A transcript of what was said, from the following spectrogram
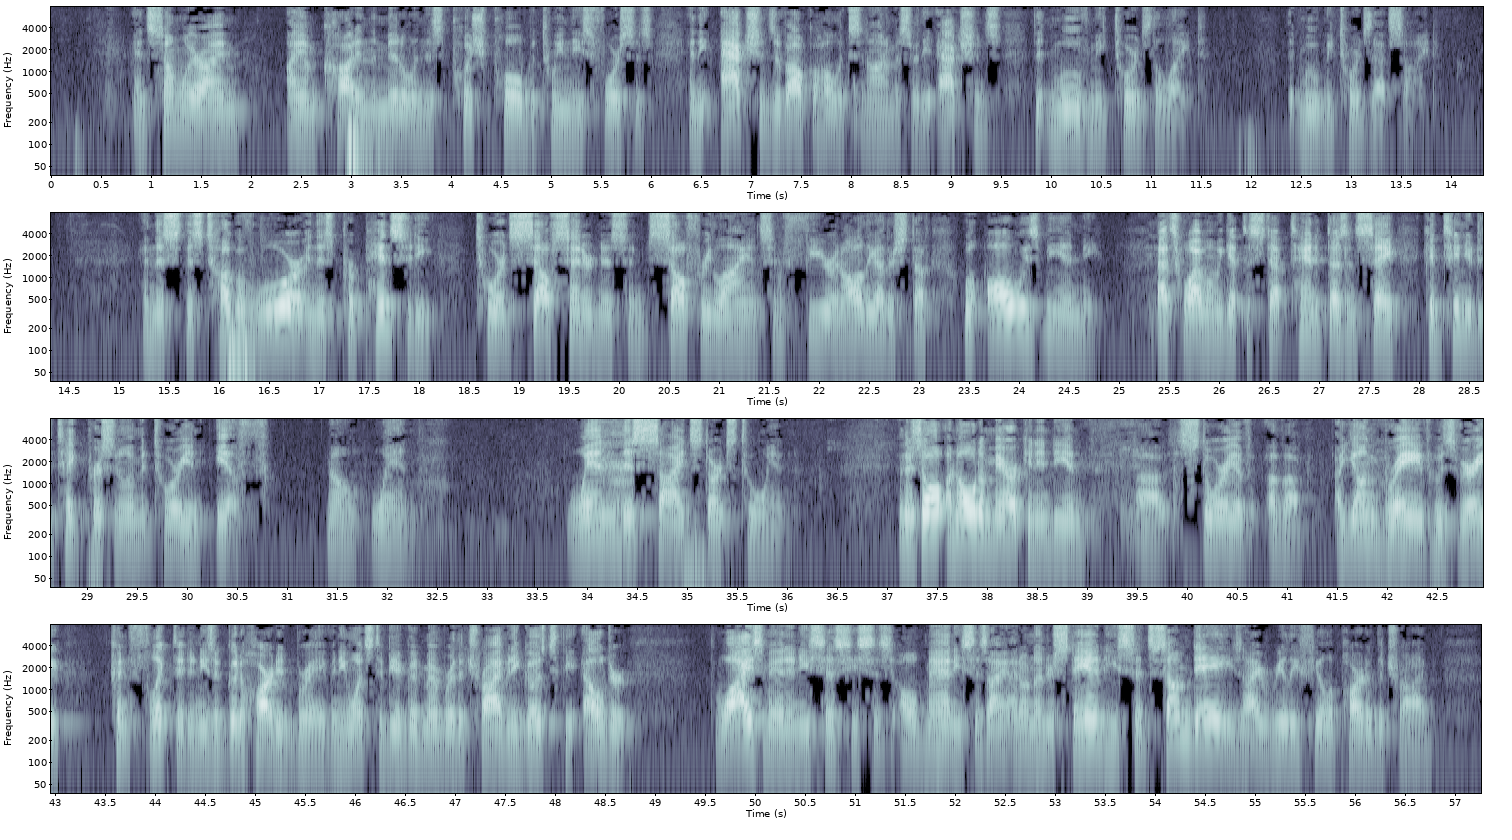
And somewhere I'm I am caught in the middle in this push pull between these forces. And the actions of Alcoholics Anonymous are the actions that move me towards the light, that move me towards that side. And this, this tug of war and this propensity towards self centeredness and self reliance and fear and all the other stuff will always be in me. That's why when we get to step 10, it doesn't say continue to take personal inventory and if. No, when. When this side starts to win. And there's an old American Indian uh, story of, of a, a young brave who's very conflicted and he's a good hearted brave and he wants to be a good member of the tribe and he goes to the elder the wise man and he says he says old man he says I, I don't understand. He said some days i really feel a part of the tribe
